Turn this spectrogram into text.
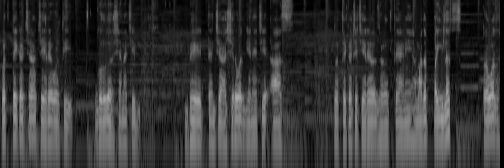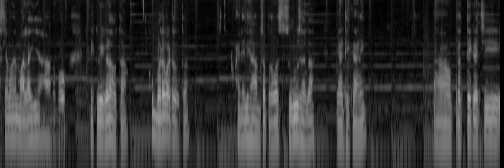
प्रत्येकाच्या चेहऱ्यावरती गुरुदर्शनाची भेट त्यांचे आशीर्वाद घेण्याची आस प्रत्येकाच्या चेहऱ्यावर झळकते आणि हा माझा पहिलाच प्रवास असल्यामुळे मलाही हा अनुभव एक वेगळा होता. खूप बरं वाटत होतं. फायनली हा आमचा प्रवास सुरू झाला या ठिकाणी. प्रत्येकाची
